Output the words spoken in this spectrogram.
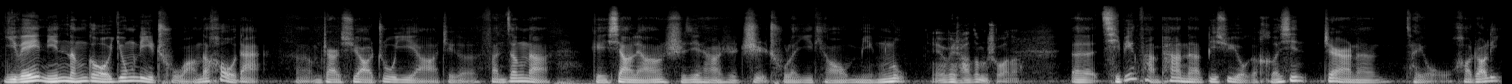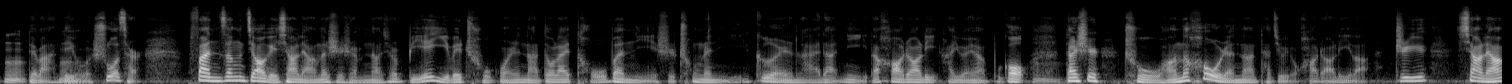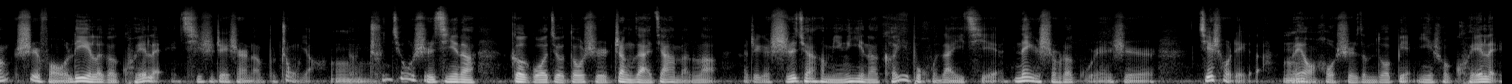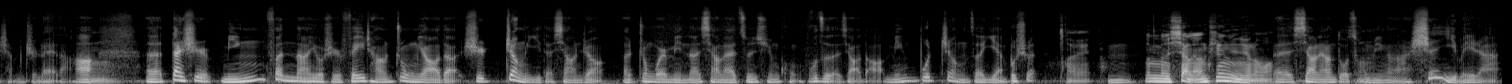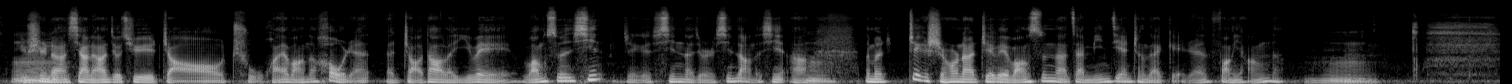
以为您能够拥立楚王的后代。呃，我们这儿需要注意啊，这个范增呢，给项梁实际上是指出了一条明路。因为为啥这么说呢？呃，起兵反叛呢，必须有个核心，这样呢才有号召力，嗯对吧？得有个说辞儿。范增交给项梁的是什么呢？就是别以为楚国人呢都来投奔你是冲着你个人来的，你的号召力还远远不够。嗯但是楚王的后人呢，他就有号召力了。至于项梁是否立了个傀儡，其实这事儿呢不重要。嗯春秋时期呢，各国就都是正在家门了，这个实权和名义呢可以不混在一起。那个时候的古人是接受这个的，嗯没有后世这么多贬义，说傀儡什么之类的啊。嗯呃，但是名分呢又是非常重要的，是正义的象征。呃，中国人民呢向来遵循孔夫子的教导，名不正则言不顺。哎，嗯，那么项梁听进去了吗？呃，项梁多聪明啊，深以为然。于是呢，项梁就去找楚怀王的后人，呃，找到了一位王孙欣。这个欣呢，就是心脏的心啊。嗯那么这个时候呢，这位王孙呢，在民间正在给人放羊呢。嗯，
